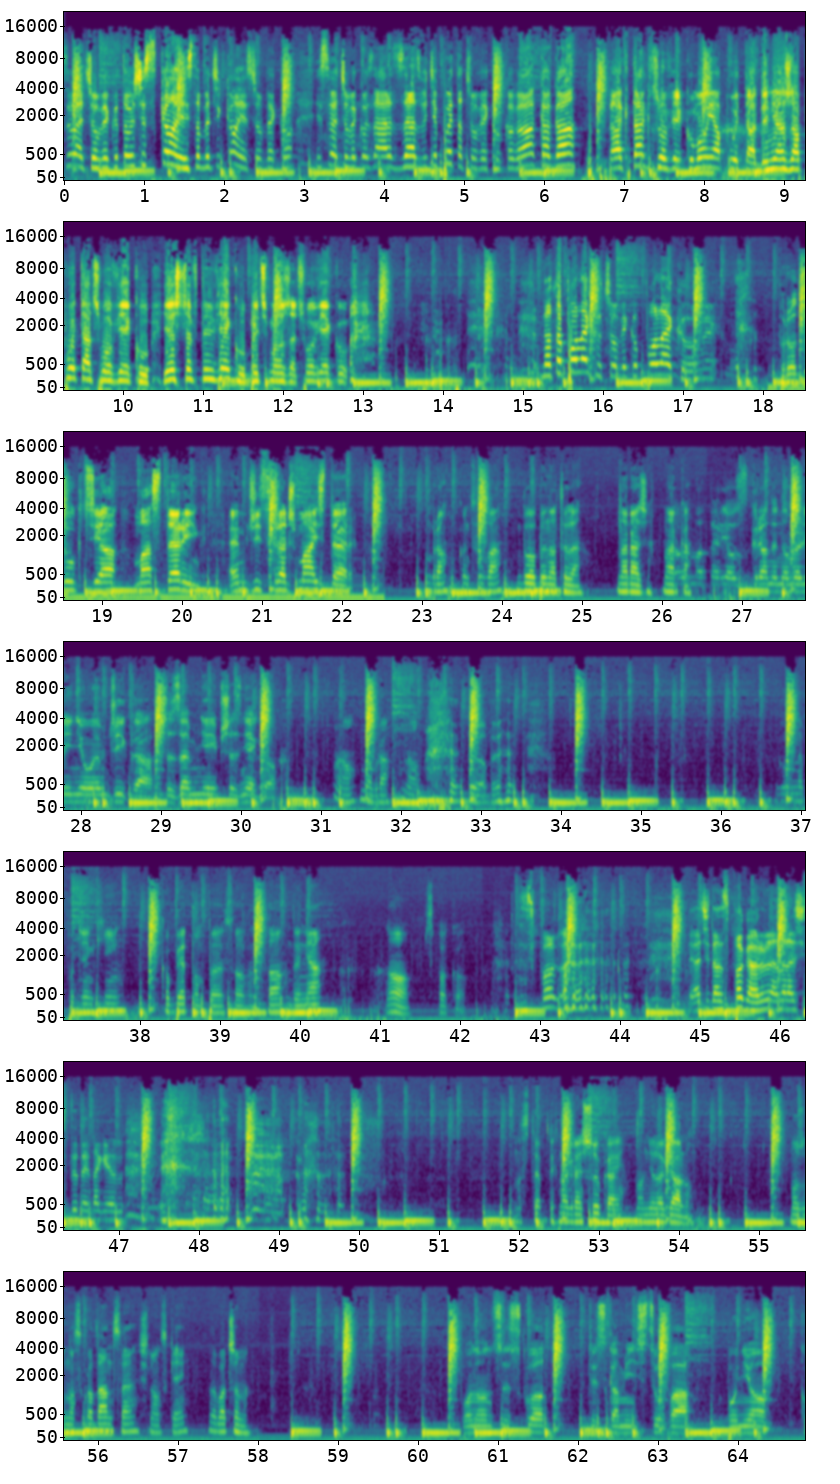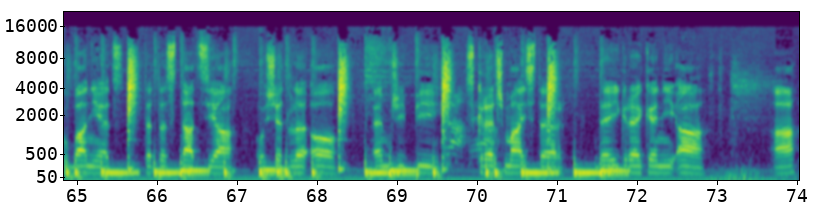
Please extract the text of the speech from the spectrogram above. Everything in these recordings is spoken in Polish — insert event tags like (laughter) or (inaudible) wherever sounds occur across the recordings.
Słuchaj człowieku, to już jest koniec, to będzie koniec człowieku. I słuchaj człowieku, zaraz, zaraz wyjdzie płyta człowieku. Kogo? Kogo? Tak, tak człowieku, moja płyta, dyniarza płyta człowieku, jeszcze w tym wieku, być może człowieku. No to po leku człowieku, po leku. Produkcja, mastering, MG Scratchmeister. Dobra, końcowa. Byłoby na tyle. Na razie, narka. Cały materiał zgrany na melinie UMG-ka, przeze mnie i przez niego. No, dobra, no. (laughs) Byłoby. Podzięki kobietom PS-owym, co? Dynia? No, spoko. (laughs) Spoko. Ja ci dam spoko, Rura, zaraz ci tutaj takie... (laughs) Następnych nagrań szukaj na nielegalu. Może na składance śląskiej. Zobaczymy. Płonący skład, tyska miejscowa, bunio, kubaniec, detestacja, osiedle O, MGP, Scratchmeister, DYNIA. A?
